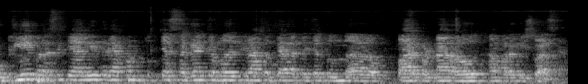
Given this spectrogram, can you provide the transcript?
कुठलीही परिस्थिती आली तरी आपण तुमच्या सगळ्यांच्या मदतीला आपण त्याला त्याच्यातून पार पडणार आहोत हा मला विश्वास आहे.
